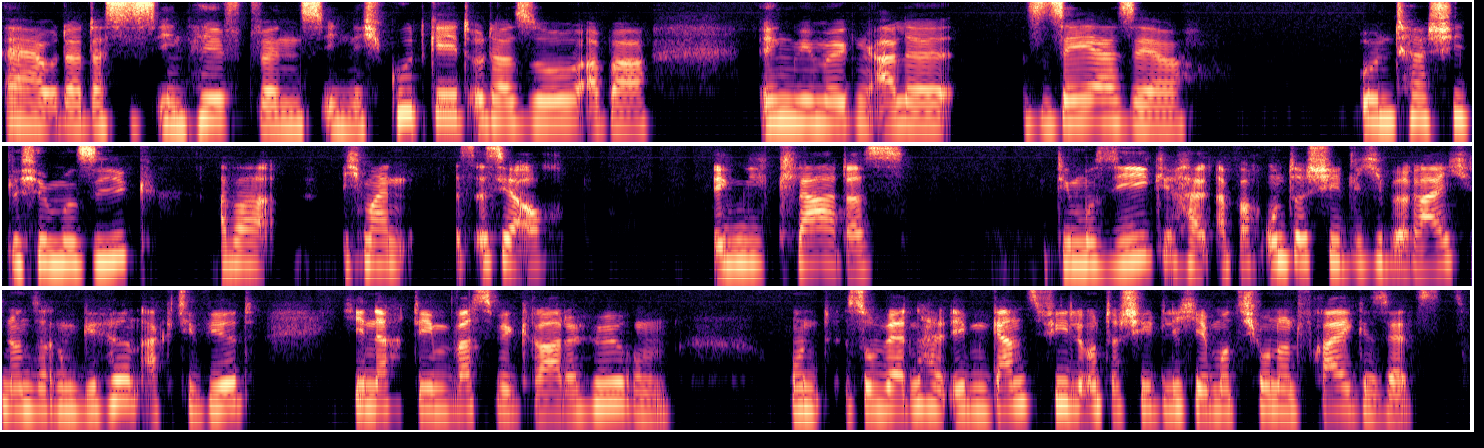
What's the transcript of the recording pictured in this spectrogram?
äh, oder dass es ihnen hilft, wenn es ihnen nicht gut geht oder so. Aber irgendwie mögen alle sehr, sehr unterschiedliche Musik. Aber ich meine, es ist ja auch irgendwie klar, dass die Musik halt einfach unterschiedliche Bereiche in unserem Gehirn aktiviert, je nachdem, was wir gerade hören. Und so werden halt eben ganz viele unterschiedliche Emotionen freigesetzt.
